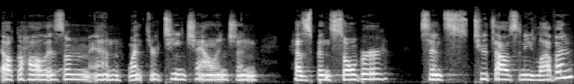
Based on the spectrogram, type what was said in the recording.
alcoholism and went through Teen Challenge and has been sober since 2011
